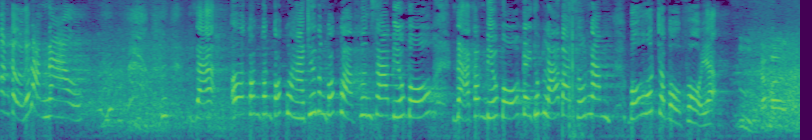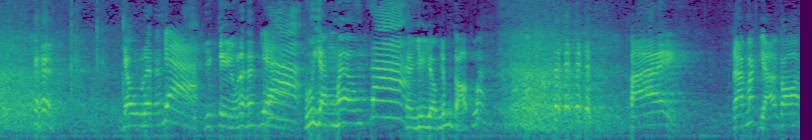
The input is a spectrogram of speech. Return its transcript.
Con tưởng cái thằng nào. Dạ ơ, Con con có quà chứ? Con có quà phương xa biếu bố. Dạ con biếu bố cây thuốc lá ba số 5 Bố hút cho bổ phổi ạ. Cảm ơn. Dâu đó. Hả Dạ. Việt kiều đó. Hả Dạ. Dạ. Túi văn phải không? Dạ Dư dồn giống cọp quá. Tài Ra mắt vợ con.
